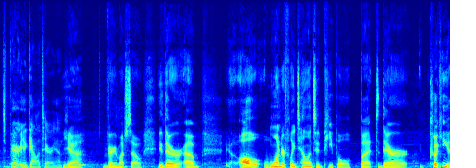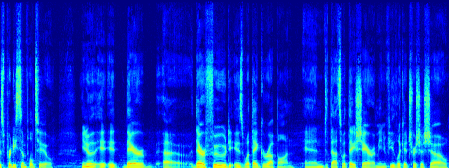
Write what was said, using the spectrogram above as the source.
It's very egalitarian. Yeah, very much so. They're uh, all wonderfully talented people, but their cooking is pretty simple too. You know, it, it their uh, their food is what they grew up on, and that's what they share. I mean, if you look at Trisha's show,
